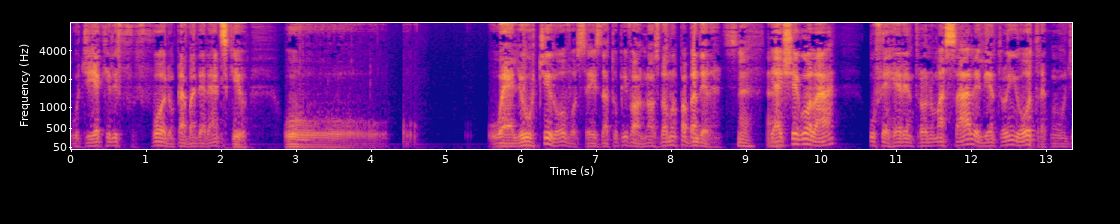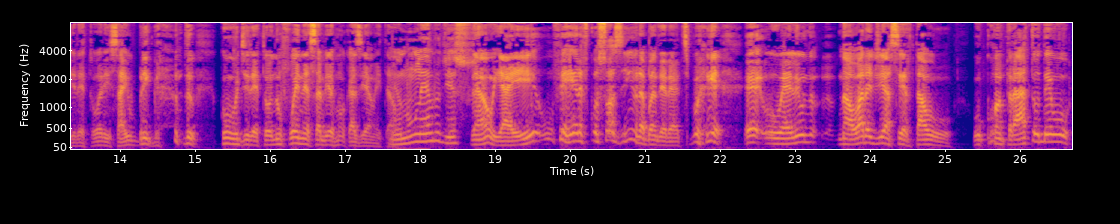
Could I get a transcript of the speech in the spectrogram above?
o dia que eles foram para Bandeirantes, que o, o, o Hélio tirou vocês da Tupi falou, nós vamos para Bandeirantes. É, E aí chegou lá, o Ferreira entrou numa sala, ele entrou em outra com o diretor e saiu brigando com o diretor. Não foi nessa mesma ocasião, então? Eu não lembro disso. Não, e aí o Ferreira ficou sozinho na Bandeirantes, porque é, o Hélio, na hora de acertar o, o contrato, deu,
